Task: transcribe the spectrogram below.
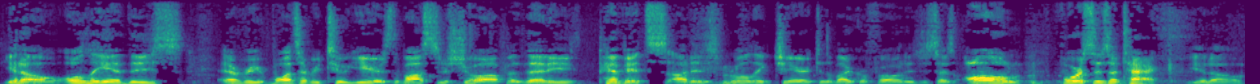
you know, only in these every once every two years, the monsters show up, and then he pivots on his rolling chair to the microphone and just says, "All forces attack!" You know,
